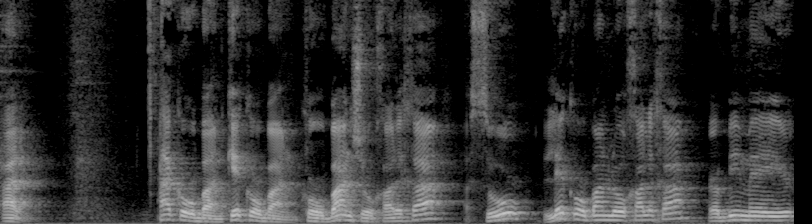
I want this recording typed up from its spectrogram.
הלאה. הקורבן כקורבן, קורבן שאוכל לך, אסור, לקורבן לא אוכל לך, רבי מאיר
